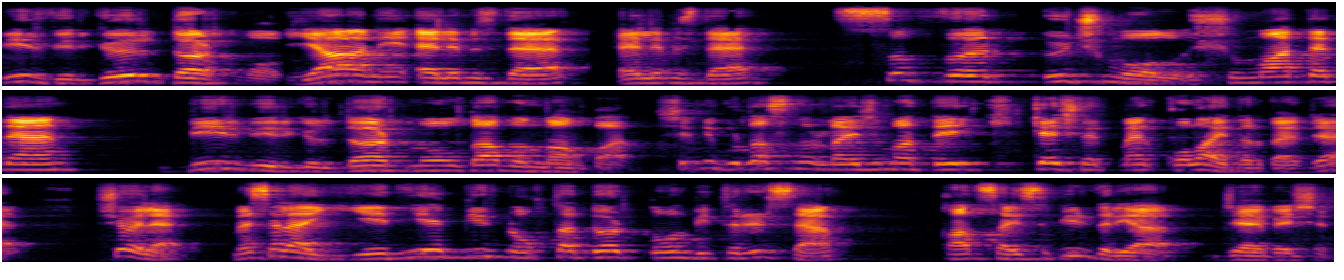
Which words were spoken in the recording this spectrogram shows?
1,4 mol. Yani elimizde elimizde 0,3 mol şu maddeden 1,4 mol da bundan var. Şimdi burada sınırlayıcı maddeyi keşfetmek kolaydır bence. Şöyle mesela 7'ye 1.4 mol bitirirsem kat sayısı 1'dir ya C5'in.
